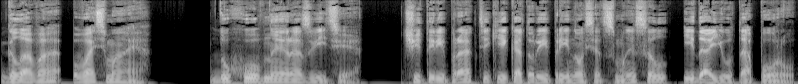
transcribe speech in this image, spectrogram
Глава 8. Духовное развитие. Четыре практики, которые приносят смысл и дают опору.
